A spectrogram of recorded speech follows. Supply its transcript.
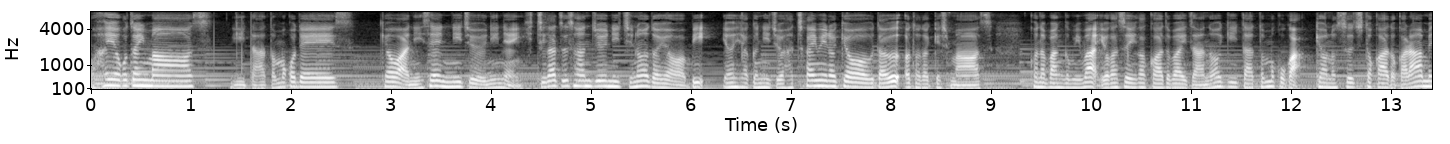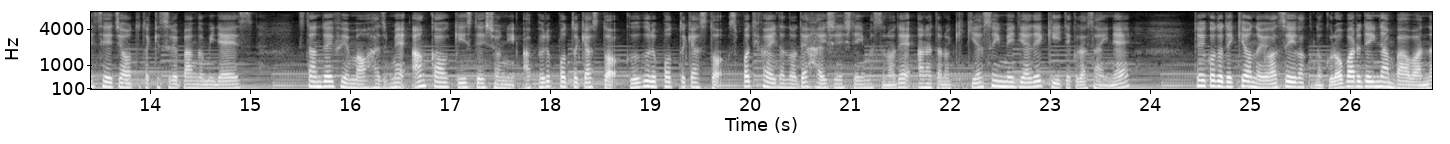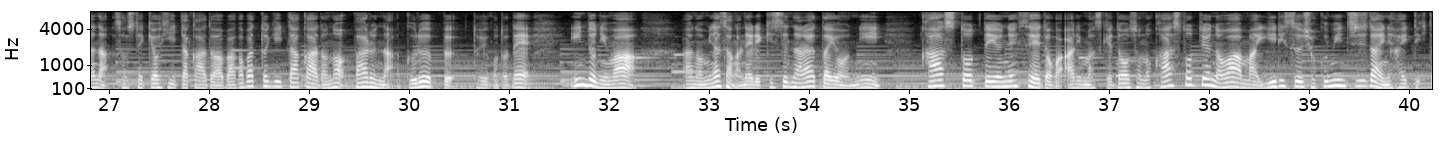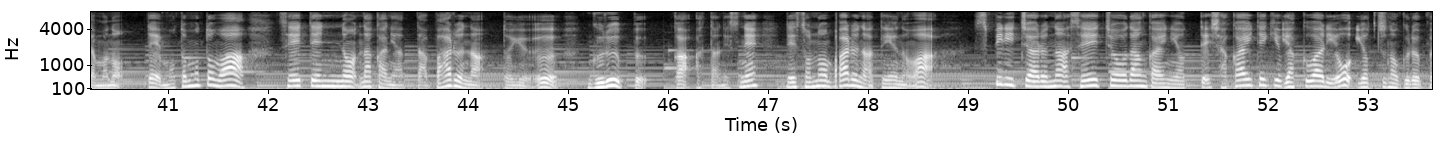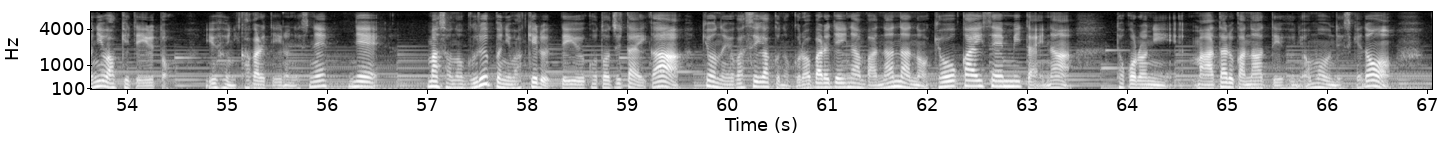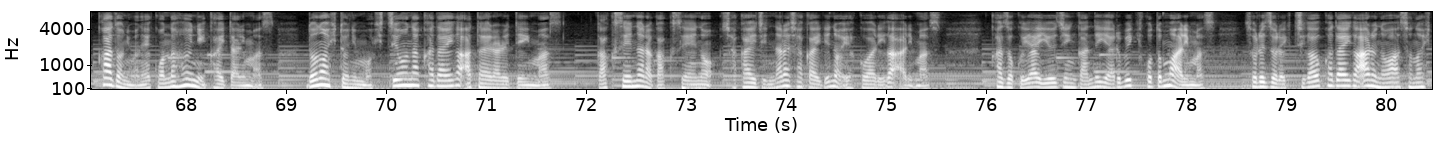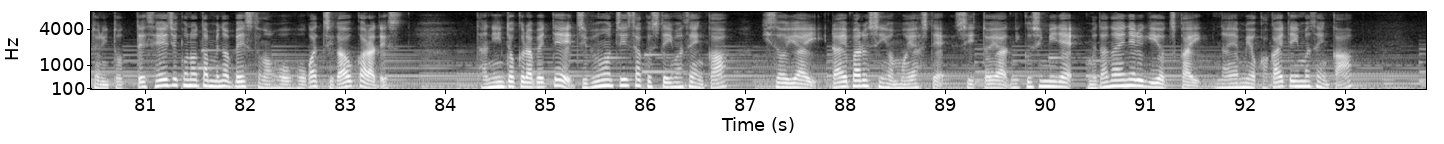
おはようございます。ギターともこです。今日は2022年7月30日の土曜日。428回目の今日を歌うお届けします。この番組はヨガ水学アドバイザーのギターともこが今日の数値とカードからメッセージをお届けする番組です。スタンド FM をはじめ、アンカーをキーステーションに Apple Podcast、Google Podcast、Spotify などで配信していますので、あなたの聞きやすいメディアで聞いてくださいね。ということで今日のヨガ水学のグローバルデイナンバーは7そして今日引いたカードはバガバットギーターカードのバルナグループ。ということでインドにはあの皆さんがね歴史で習ったようにカーストっていうね制度がありますけどそのカーストっていうのは、まあ、イギリス植民地時代に入ってきたもの。でもともとは聖典の中にあったバルナというグループがあったんですね。でそのバルナっていうのはスピリチュアルな成長段階によって社会的役割を4つのグループに分けているというふうに書かれているんですね。でまあそのグループに分けるっていうこと自体が今日のヨガ水学のグローバルデイナンバー7の境界線みたいなところに、まあ、当たるかなっていうふうに思うんですけどカードにはねこんな風に書いてあります。どの人にも必要な課題が与えられています。学生なら学生の社会人なら社会での役割があります。家族や友人間でやるべきこともあります。それぞれ違う課題があるのはその人にとって成熟のためのベストの方法が違うからです。他人と比べて自分を小さくしていませんか？競い合いライバル心を燃やして嫉妬や憎しみで無駄なエネルギーを使い悩みを抱えていませんか？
